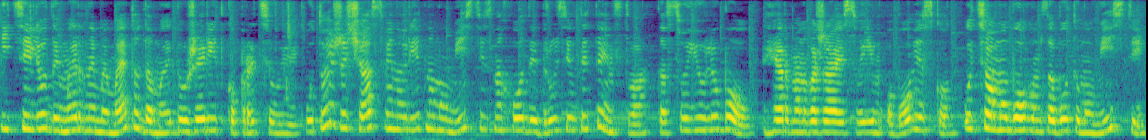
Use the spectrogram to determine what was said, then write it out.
І ці люди мирними методами дуже рідко працюють. У той же час він у рідному місті знаходить друзів дитинства та свою любов. Герман вважає своїм обов'язком у цьому богом забутому місті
